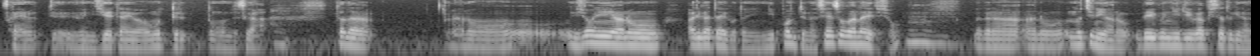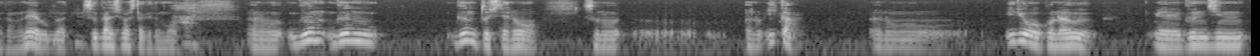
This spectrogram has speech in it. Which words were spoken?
使えるっていうふうに自衛隊は思ってると思うんですが、ただあの非常にあのありがたいことに日本っていうのは戦争がないでしょ、うん、だからあの後にあの米軍に留学した時なんかもね僕は痛感しましたけども、うんはい、あの軍軍軍としてのそのあの医官あの医療を行う、えー、軍人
